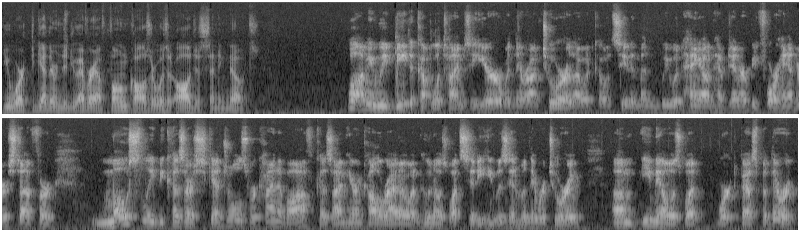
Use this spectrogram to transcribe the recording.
you work together? And did you ever have phone calls, or was it all just sending notes? Well, I mean, we'd meet a couple of times a year when they were on tour. and I would go and see them, and we would hang out and have dinner beforehand or stuff. Or mostly because our schedules were kind of off. Because I'm here in Colorado, and who knows what city he was in when they were touring. Um, email was what worked best, but there were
